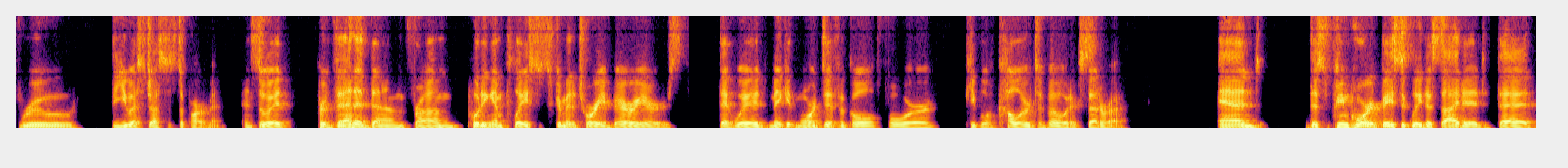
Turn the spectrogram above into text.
through the US Justice Department. And so it prevented them from putting in place discriminatory barriers that would make it more difficult for people of color to vote, et cetera. And the Supreme Court basically decided that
